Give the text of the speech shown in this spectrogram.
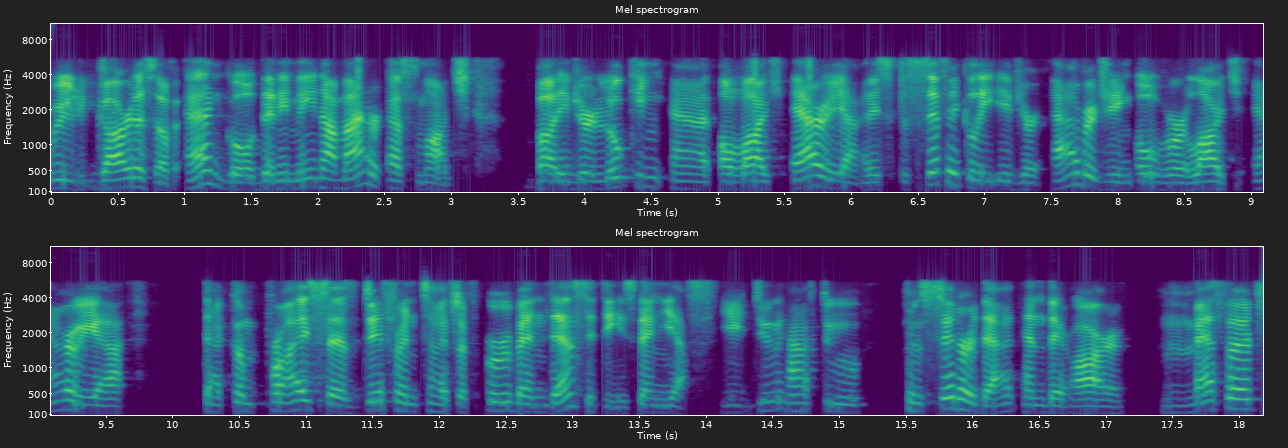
regardless of angle, then it may not matter as much. But if you're looking at a large area, and specifically if you're averaging over a large area, that comprises different types of urban densities, then yes, you do have to consider that. And there are methods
